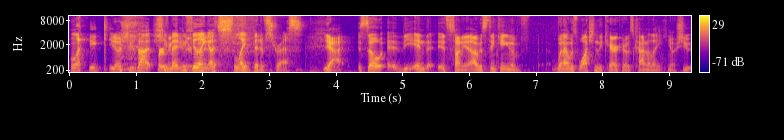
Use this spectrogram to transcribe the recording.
like you know she's not. she might be either, feeling but- a slight bit of stress yeah. So uh, the end. It's funny. I was thinking of when I was watching the character. I was kind of like, you know, she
